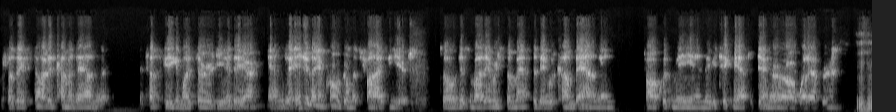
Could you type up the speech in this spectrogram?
because they started coming down to, Tuskegee my third year there. And the engineering program was five years. So just about every semester they would come down and talk with me and maybe take me out to dinner or whatever. And Mm-hmm.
